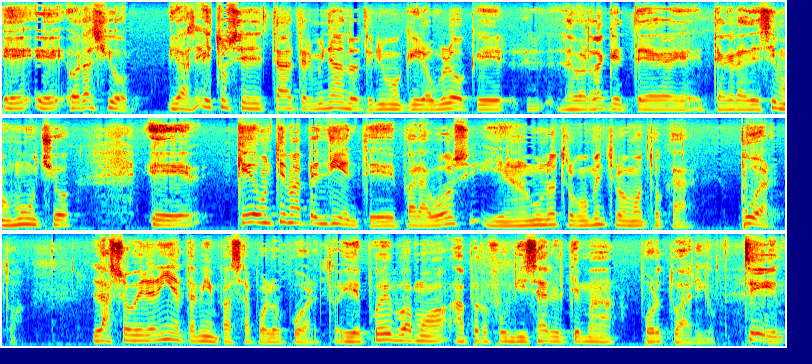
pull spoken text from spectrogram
eh, eh, Horacio, mira, esto se está terminando, tenemos que ir a un bloque, la verdad que te, te agradecemos mucho. Eh, queda un tema pendiente para vos y en algún otro momento lo vamos a tocar. Puerto. La soberanía también pasa por los puertos y después vamos a profundizar el tema portuario. Sí,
